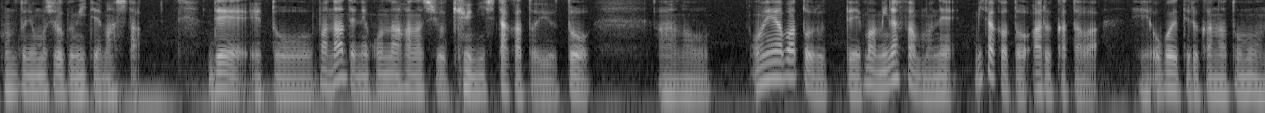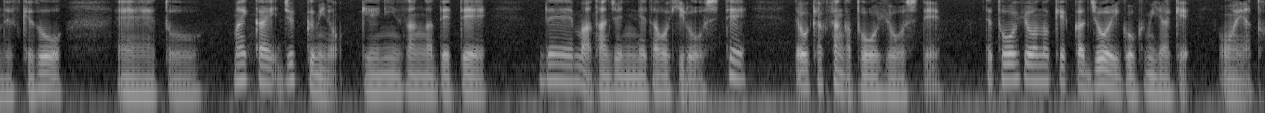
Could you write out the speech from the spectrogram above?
本当に面白く見てました。でえっと、まあ、なんでねこんな話を急にしたかというとあのオンエアバトルって、まあ、皆さんもね見たことある方は、えー覚えてるかなと思うんですけどえっと毎回10組の芸人さんが出てでまあ単純にネタを披露してでお客さんが投票してで投票の結果上位5組だけオンエアと。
